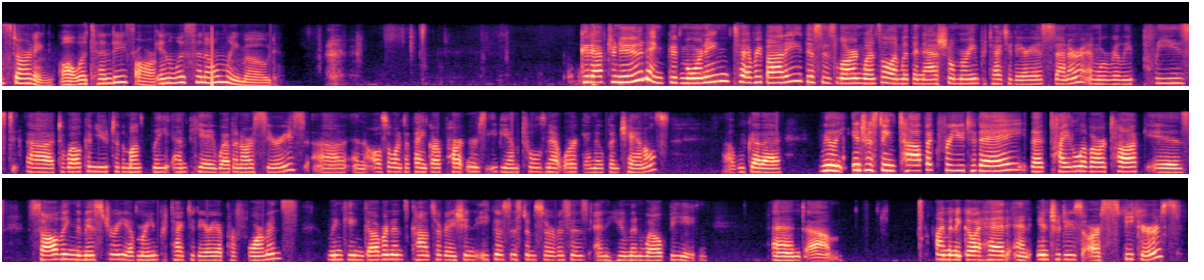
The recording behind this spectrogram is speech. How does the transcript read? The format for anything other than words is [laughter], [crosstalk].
starting. All attendees are in listen-only mode. Good afternoon and good morning to everybody. This is Lauren Wenzel. I'm with the National Marine Protected Areas Center, and we're really pleased uh, to welcome you to the monthly MPA webinar series, uh, and also want to thank our partners, EBM Tools Network and Open Channels. Uh, we've got a really interesting topic for you today. The title of our talk is Solving the Mystery of Marine Protected Area Performance linking governance, conservation, ecosystem services, and human well-being. And um, I'm going to go ahead and introduce our speakers.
